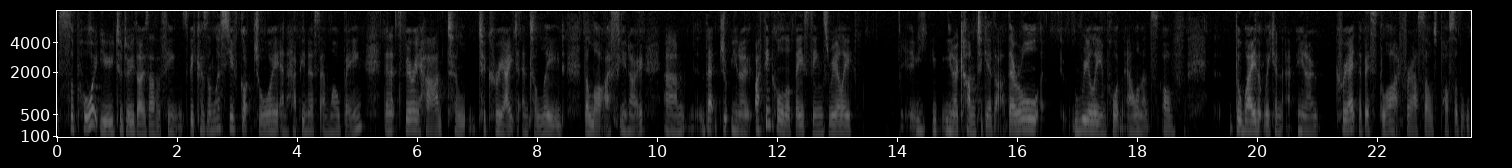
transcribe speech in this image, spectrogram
support you to do those other things. Because unless you've got joy and happiness and well-being then it's very hard to to create and to lead the life you know. Um, that you know I think all of these things really you know come together. They're all really important elements of the way that we can you know create the best life for ourselves possible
